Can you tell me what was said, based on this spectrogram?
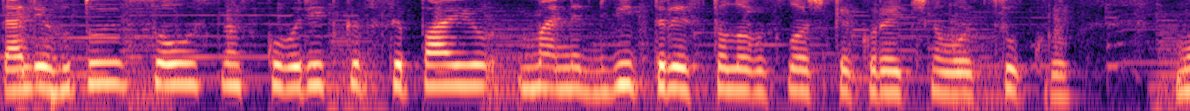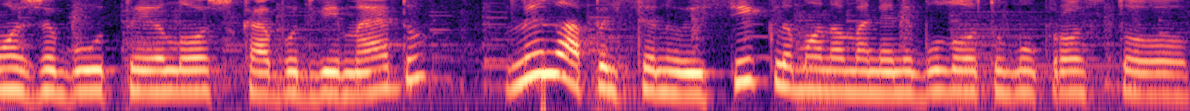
Далі готую соус на сковорідки, всипаю у мене 2-3 столових ложки коричневого цукру. Може бути ложка або дві меду. Влила апельсиновий сік, лимона в мене не було, тому просто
